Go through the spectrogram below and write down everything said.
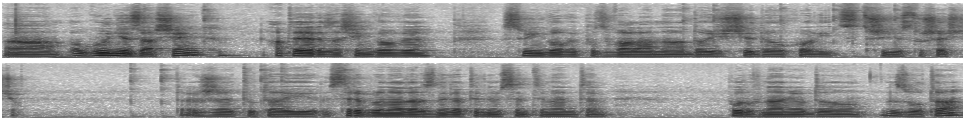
A ogólnie zasięg, ATR zasięgowy, swingowy pozwala na dojście do okolic 36. Także tutaj srebro nadal z negatywnym sentymentem w porównaniu do złota.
